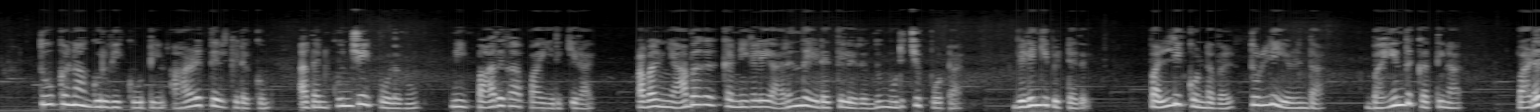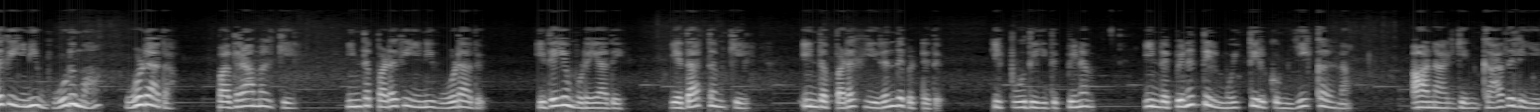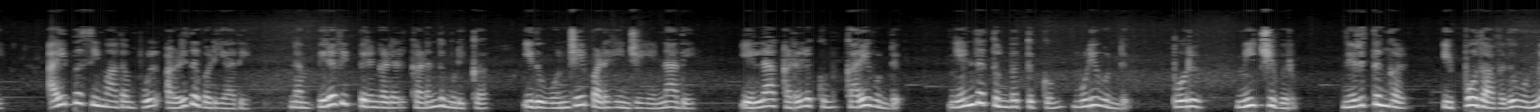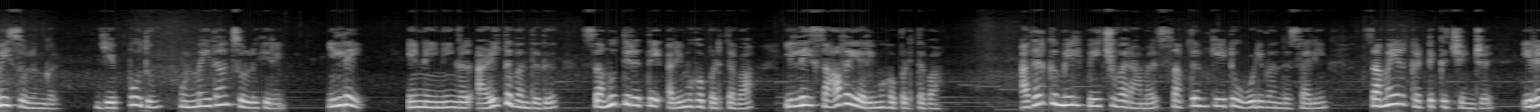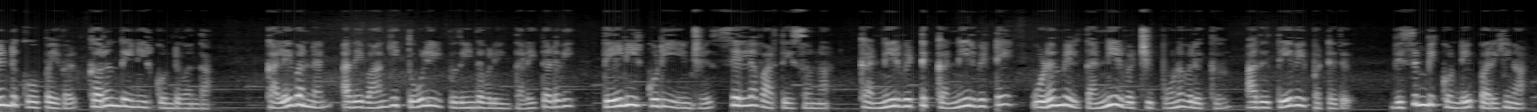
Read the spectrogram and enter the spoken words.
தூக்கணாங்குருவி கூட்டின் ஆழத்தில் கிடக்கும் அதன் குஞ்சைப் போலவும் நீ பாதுகாப்பாயிருக்கிறாய். அவள் ஞாபக கண்ணிகளை அருந்த இடத்திலிருந்து முடிச்சு போட்டாள். விழுங்கிவிட்டது. பள்ளி கொண்டவள் துள்ளி எழுந்தாள். பயந்து கத்தினாள். படகு இனி ஓடுமா? ஓடாதா? பதறாமல் கேள். இந்த படகு இனி ஓடாது. இதயம் உடையாதே. யதார்த்தம் கேள். இந்த படகு இறந்து விட்டது. இப்போது இது பிணம். இந்த பிணத்தில் மொய்த்திருக்கும் ஈக்கள் நான். ஆனால் என் காதலியே ஐப்பசி மாதம் போல் அழுதபடியாதே நம் பிறவிப் பெருங்கடல் கடந்து முடிக்க இது ஒன்றே படகின்றி எண்ணாதே. எல்லா கடலுக்கும் கரை உண்டு. எந்த துன்பத்துக்கும் முடிவுண்டு பொறு மீட்சி வரும். நிறுத்துங்கள். இப்போதாவது உண்மை சொல்லுங்கள். எப்போதும் உண்மைதான் சொல்லுகிறேன். இல்லை என்னை நீங்கள் அழைத்து வந்தது சமுத்திரத்தை அறிமுகப்படுத்தவா? இல்லை சாவை அறிமுகப்படுத்தவா? அதற்கு மேல் பேச்சு வராமல் சப்தம் கேட்டு ஓடி வந்த சலீம் சமையல் கட்டுக்கு சென்று இரண்டு கோப்பைகள் கருந்தேநீர் கொண்டு வந்தான். கலைவண்ணன் அதை வாங்கி தோளில் புதைந்தவளின் தலை தடவி தேநீர் கொடி என்று செல்ல வார்த்தை சொன்னான். கண்ணீர் விட்டு கண்ணீர் விட்டே உடம்பில் தண்ணீர் வற்றி போனவளுக்கு அது தேவைப்பட்டது. விசும்பிக் கொண்டே பருகினாள்.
